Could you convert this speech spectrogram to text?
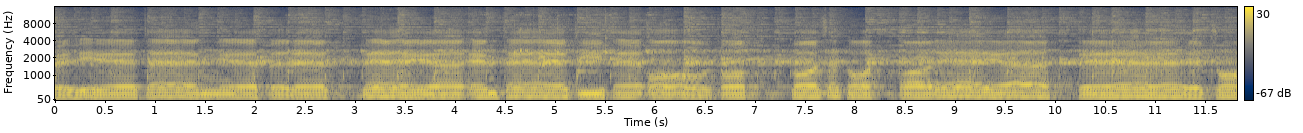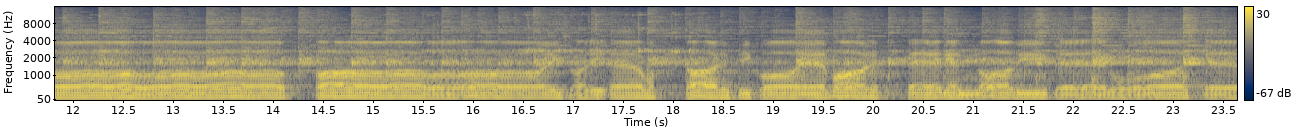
رے تین تو رے رے تو سوری dar Darpico e vol tene novite poco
